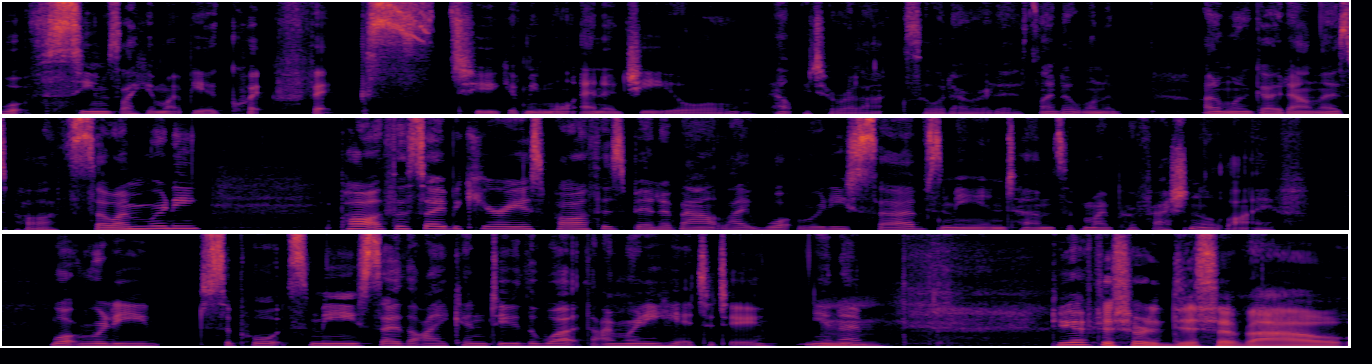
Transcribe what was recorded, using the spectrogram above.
what seems like it might be a quick fix to give me more energy or help me to relax or whatever it is. I don't want to. I don't want to go down those paths. So I'm really part of the sober curious path has been about like what really serves me in terms of my professional life. What really supports me so that I can do the work that I'm really here to do, you know? Mm. Do you have to sort of disavow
